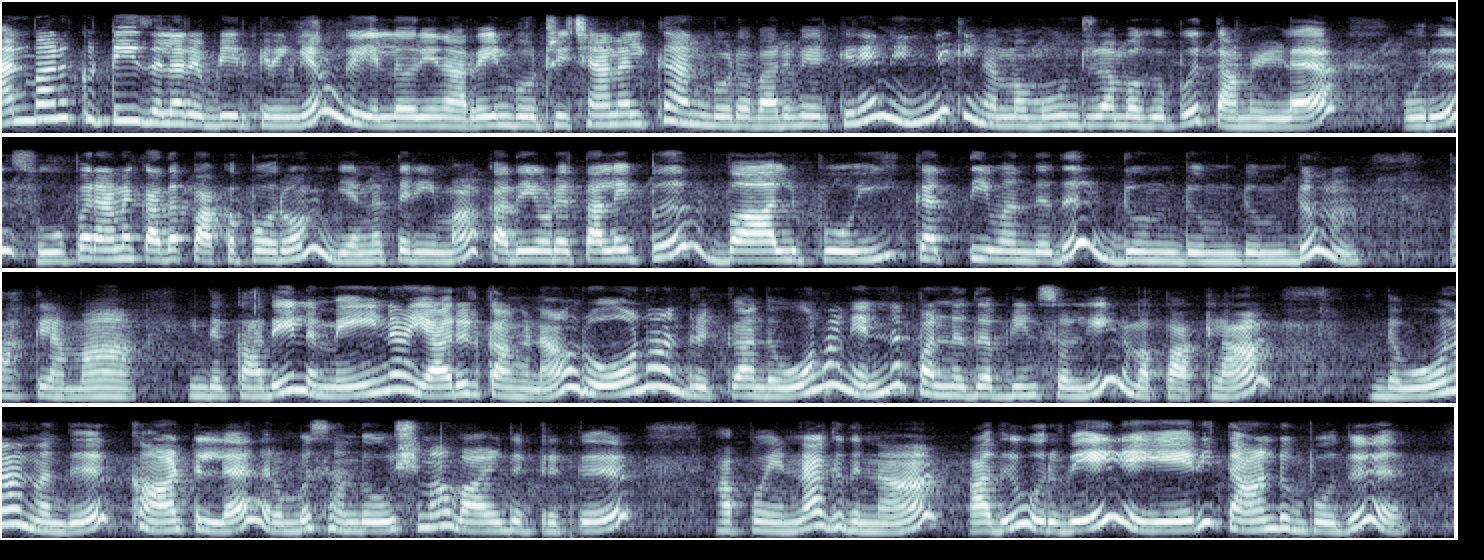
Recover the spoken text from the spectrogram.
அன்பான குட்டீஸ் எல்லோரும் எப்படி இருக்கிறீங்க? உங்கள் எல்லோரையும் நான் ரெயின்போ ட்ரீ சேனலுக்கு அன்போடு வரவேற்கிறேன். இன்றைக்கி நம்ம மூன்றாம் வகுப்பு தமிழில் ஒரு சூப்பரான கதை பார்க்க போகிறோம் என்ன தெரியுமா? கதையோட தலைப்பு வால் போய் கத்தி வந்தது டும் டும் டும் டும். பார்க்கலாமா? இந்த கதையில் மெயினாக யார் இருக்காங்கன்னா ஒரு ஓனான் இருக்குது அந்த ஓனான் என்ன பண்ணுது அப்படின்னு சொல்லி நம்ம பார்க்கலாம். இந்த ஓனான் வந்து காட்டில் ரொம்ப சந்தோஷமாக வாழ்ந்துட்டுருக்கு அப்போ என்ன ஆகுதுன்னா அது ஒரு வேலை ஏறி தாண்டும் போது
